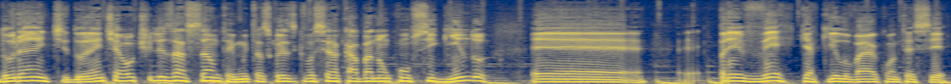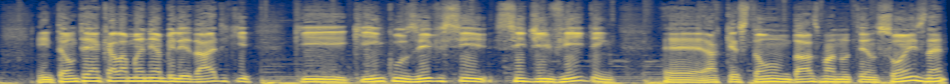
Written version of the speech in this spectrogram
Durante, durante a utilização, tem muitas coisas que você acaba não conseguindo é, é prever que aquilo vai acontecer. Então tem aquela maniabilidade que que, que inclusive se, se dividem é, a questão das manutenções, né?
